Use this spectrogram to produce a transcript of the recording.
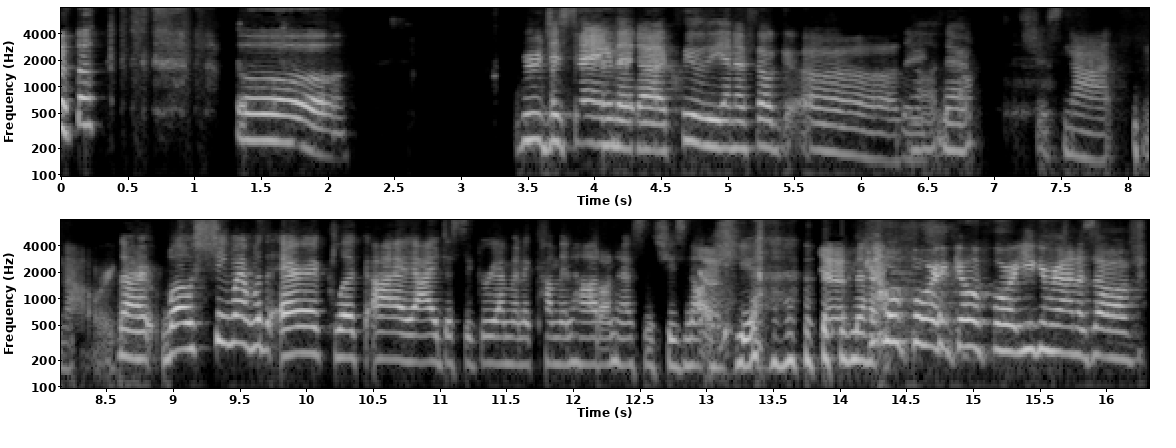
oh, we were just saying that uh, clearly the NFL. Oh, no, no it's just not not working. No, well, she went with Eric. Look, I I disagree. I'm going to come in hard on her since she's not yeah. here. yeah, no. go for it. Go for it. You can round us off.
